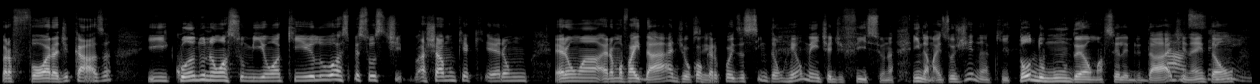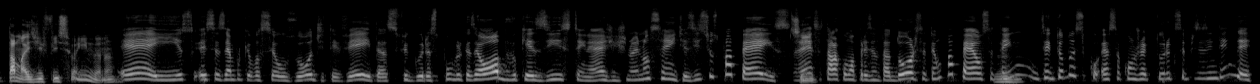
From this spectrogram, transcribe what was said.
para fora de casa e quando não assumiam aquilo as pessoas achavam que era, um, era, uma, era uma vaidade ou qualquer Sim. coisa assim. Então realmente é difícil, né? Ainda mais hoje, né? Que todo mundo é uma celebridade, Ah, né? Então sim. tá mais difícil ainda, né? É, e isso- esse exemplo que você usou de TV e das figuras públicas, é óbvio que existem, né? A gente não é inocente, existem os papéis, né? Sim. Você tá lá como apresentador, você tem um papel, você tem, tem toda esse co- essa conjectura que você precisa entender.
